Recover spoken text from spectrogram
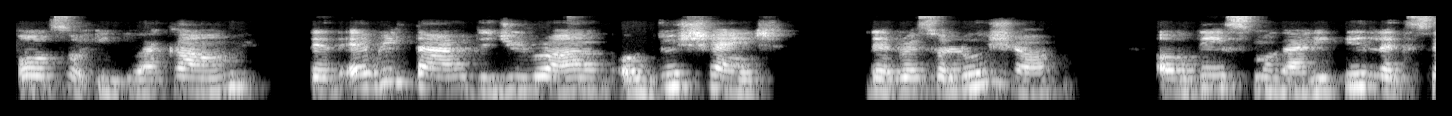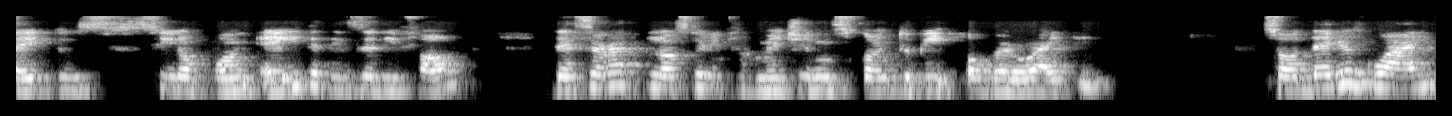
also into account that every time that you run or do change the resolution of this modality, let's say to 0.8, that is the default, the Seurat cluster information is going to be overwriting. So that is why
